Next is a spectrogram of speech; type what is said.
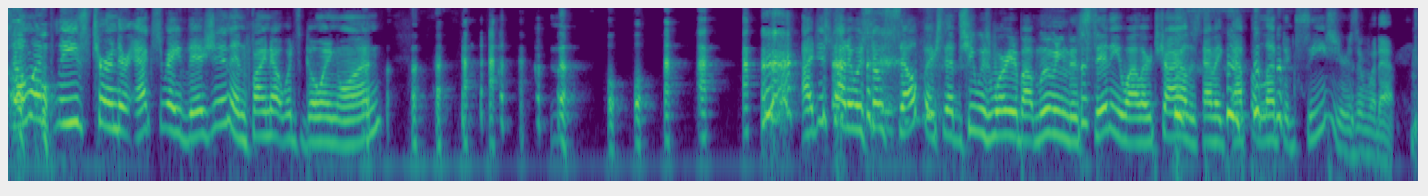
someone please turn their X-ray vision and find out what's going on? I just thought it was so selfish that she was worried about moving to the city while her child is having epileptic seizures or whatever.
